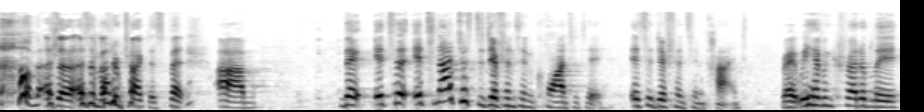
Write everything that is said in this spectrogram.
um, as, a, as a matter of practice. But um, the, it's, a, it's not just a difference in quantity, it's a difference in kind. Right? We have incredibly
